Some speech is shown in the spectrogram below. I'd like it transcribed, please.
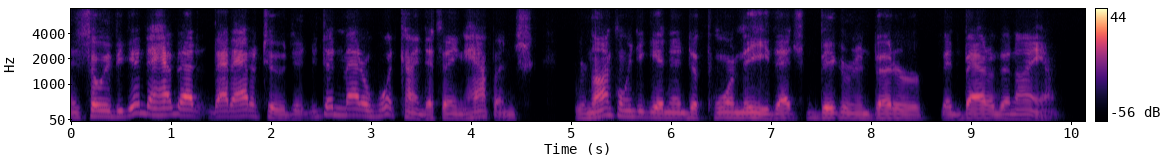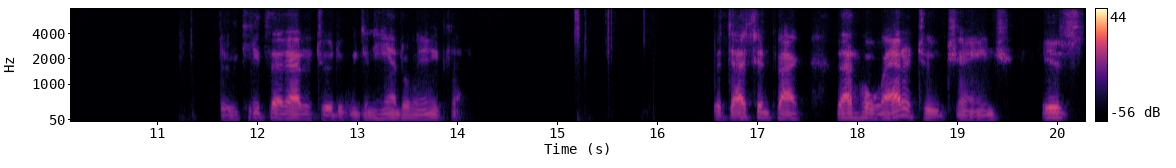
And so we begin to have that that attitude that it doesn't matter what kind of thing happens, we're not going to get into poor me that's bigger and better and badder than I am. So we keep that attitude that we can handle anything. But that's in fact that whole attitude change is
